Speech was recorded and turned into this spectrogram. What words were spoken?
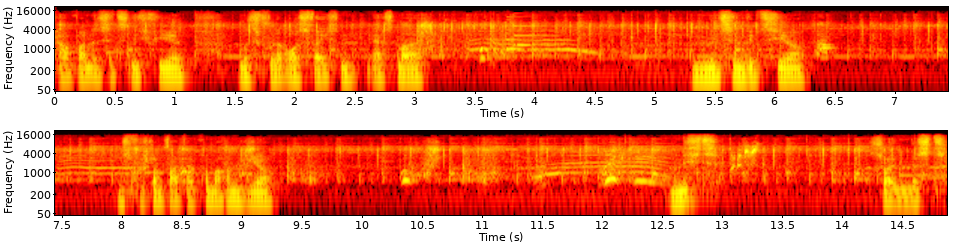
Kapern ist jetzt nicht viel. Muss wohl ausweichen. Erstmal. Münzen gibt es hier. Muss wohl Stampfattacke machen hier. Nicht. So ein Mist.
